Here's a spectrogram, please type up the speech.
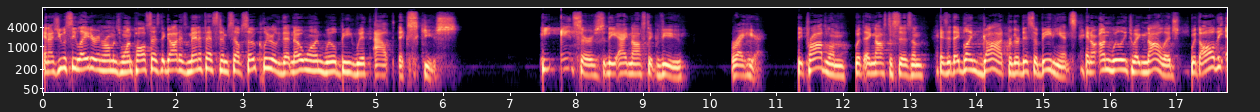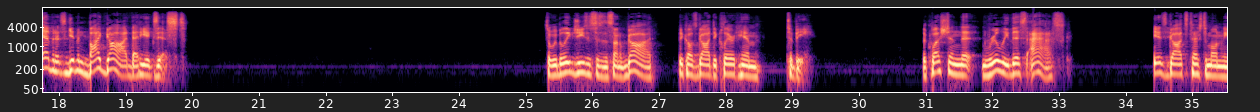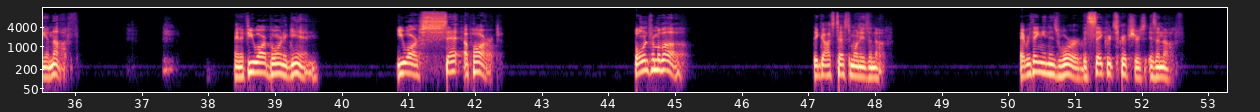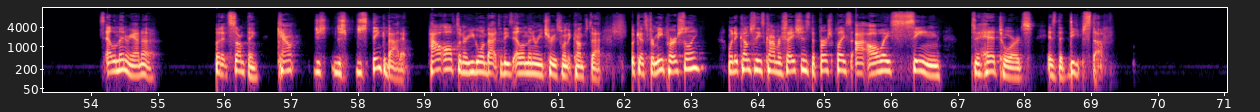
And as you will see later in Romans 1, Paul says that God has manifested himself so clearly that no one will be without excuse. He answers the agnostic view right here. The problem with agnosticism is that they blame God for their disobedience and are unwilling to acknowledge with all the evidence given by God that he exists. So we believe Jesus is the Son of God because God declared him to be. The question that really this asks is God's testimony enough? And if you are born again, you are set apart, born from above, that God's testimony is enough. Everything in His Word, the sacred scriptures, is enough. It's elementary, I know, but it's something. Count, just, just, just think about it. How often are you going back to these elementary truths when it comes to that? Because for me personally, when it comes to these conversations, the first place I always seem to head towards is the deep stuff.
